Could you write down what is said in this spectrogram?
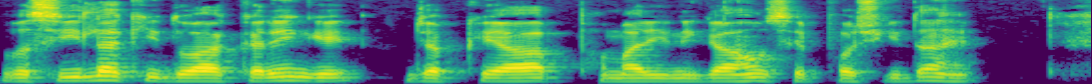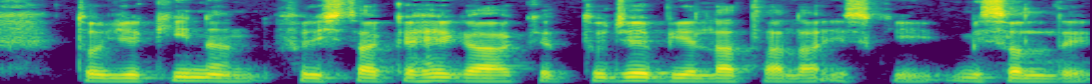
वसीला की दुआ करेंगे, जबकि आप हमारी निगाहों से पोशीदा हैं। तो यकीनन फरिश्ता कहेगा कि तुझे भी अल्लाह ताला इसकी मिसल दे।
